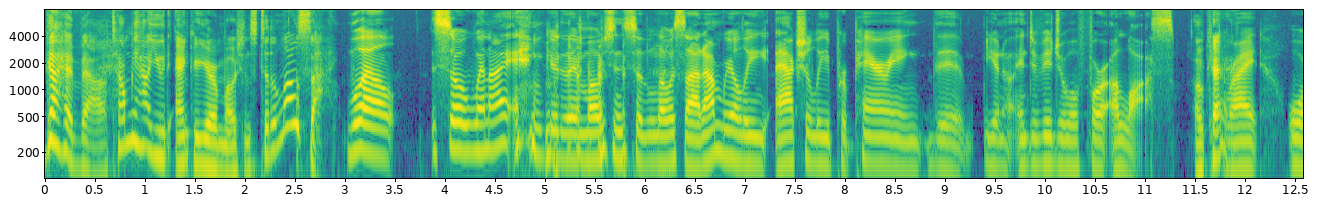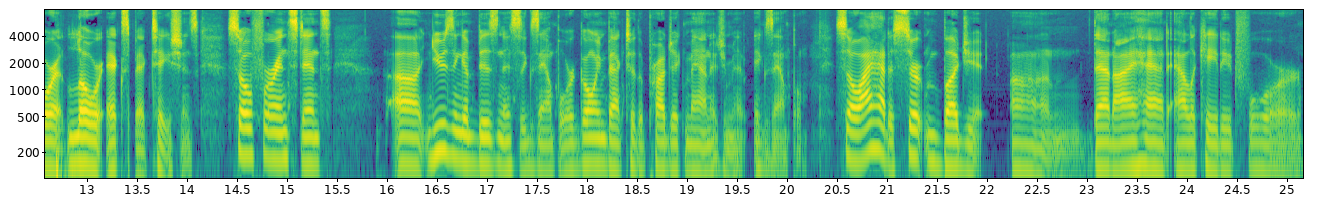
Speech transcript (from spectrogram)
Go ahead, Val. Tell me how you'd anchor your emotions to the low side. Well, so when I anchor the emotions to the low side, I'm really actually preparing the you know individual for a loss, Okay. right, or lower expectations. So, for instance, uh, using a business example or going back to the project management example. So I had a certain budget um, that I had allocated for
